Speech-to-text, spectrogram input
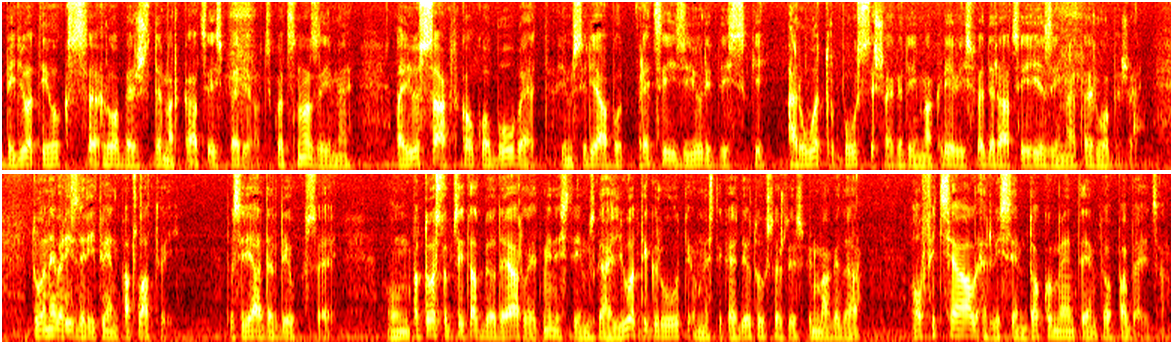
bija ļoti ilgs eh, robežas demarkācijas periods. Ko tas nozīmē? Lai jūs sāktu kaut ko būvēt, jums ir jābūt precīzi juridiski ar otru pusi, šajā gadījumā Krievijas federācija iezīmētai robežai. To nevar izdarīt vien pat Latvija. Tas ir jādara divpusēji. Un par to, starp citu, atbildēja ārlietu ministrija. Mums gāja ļoti grūti, un mēs tikai 2021. gadā oficiāli ar visiem dokumentiem to pabeidzām.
